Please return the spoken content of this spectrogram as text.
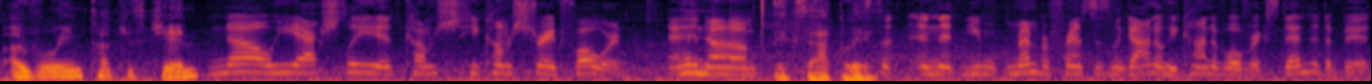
Overeem tuck his chin? No, he actually it comes he comes straight forward, and um, Exactly. so- and then you remember Francis Ngannou, he kind of overextended a bit.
